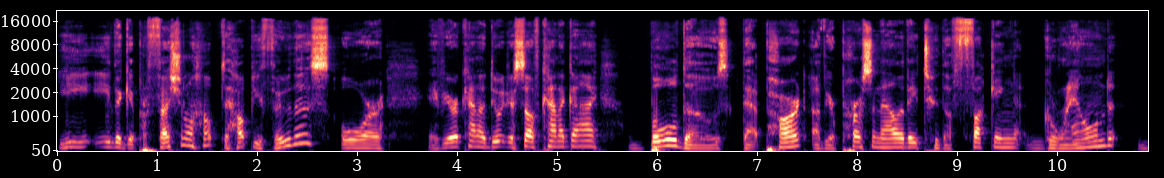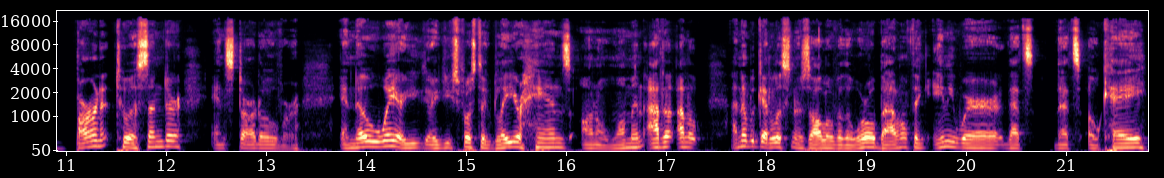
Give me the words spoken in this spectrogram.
you either get professional help to help you through this, or if you're a kind of do it yourself kind of guy, bulldoze that part of your personality to the fucking ground, burn it to a cinder and start over. And no way are you, are you supposed to lay your hands on a woman? I don't, I don't, I know we got listeners all over the world, but I don't think anywhere that's, that's okay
